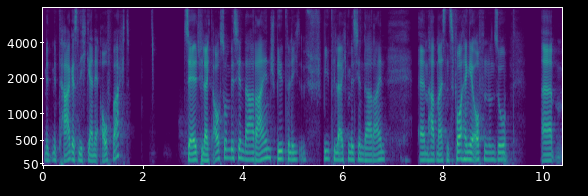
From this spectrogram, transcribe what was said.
mit, mit Tageslicht gerne aufwacht zählt vielleicht auch so ein bisschen da rein, spielt vielleicht, spielt vielleicht ein bisschen da rein, ähm, hat meistens Vorhänge offen und so. Ähm,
